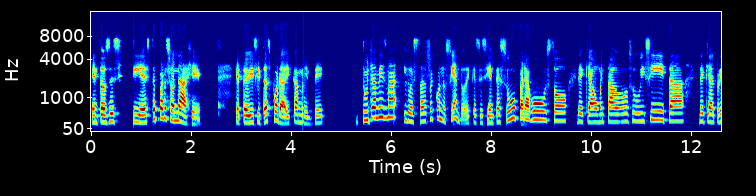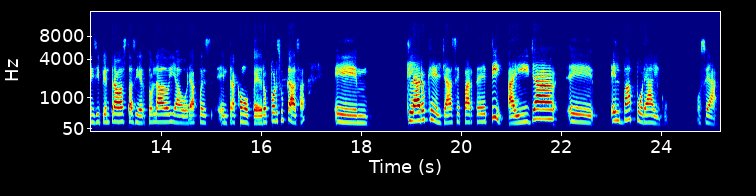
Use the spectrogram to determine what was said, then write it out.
Entonces, si este personaje que te visita esporádicamente, tú ya misma lo estás reconociendo, de que se siente súper a gusto, de que ha aumentado su visita, de que al principio entraba hasta cierto lado y ahora pues entra como Pedro por su casa, em, claro que él ya hace parte de ti. Ahí ya eh, él va por algo. O sea,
